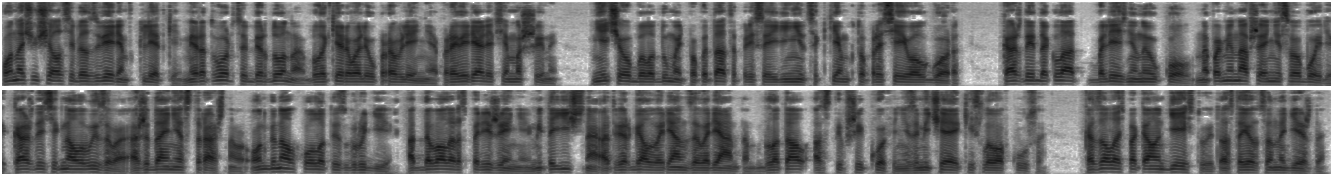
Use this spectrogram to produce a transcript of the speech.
Он ощущал себя зверем в клетке. Миротворцы Бердона блокировали управление, проверяли все машины. Нечего было думать попытаться присоединиться к тем, кто просеивал город. Каждый доклад – болезненный укол, напоминавший о несвободе. Каждый сигнал вызова – ожидание страшного. Он гнал холод из груди, отдавал распоряжение, методично отвергал вариант за вариантом, глотал остывший кофе, не замечая кислого вкуса. Казалось, пока он действует, остается надежда.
